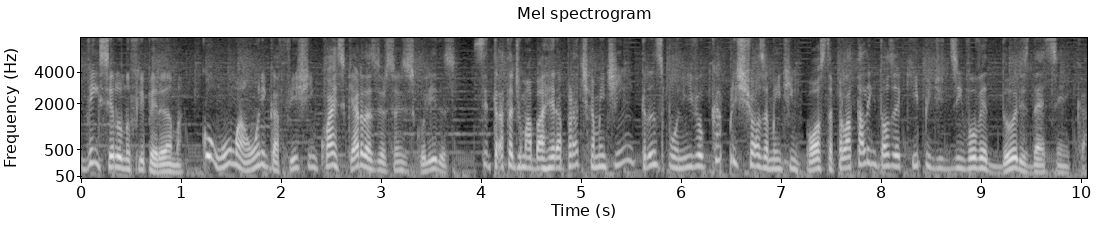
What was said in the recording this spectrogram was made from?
Vencê-lo no fliperama, com uma única ficha em quaisquer das versões escolhidas, se trata de uma barreira praticamente intransponível caprichosamente imposta pela talentosa equipe de desenvolvedores da SNK.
